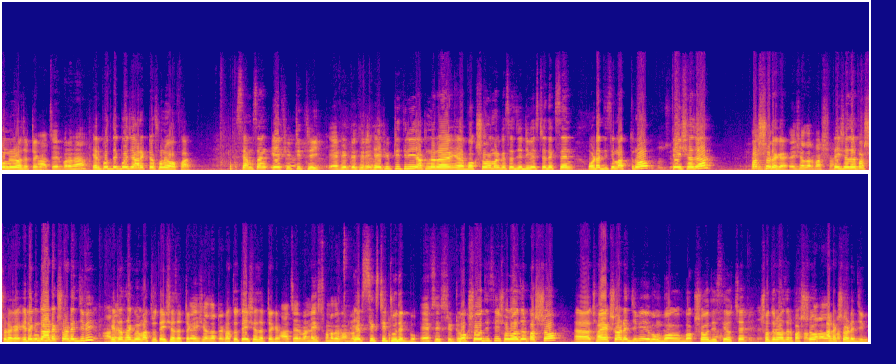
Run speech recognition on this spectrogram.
পনেরো হাজার টাকা। আচ্ছা এরপরে হ্যাঁ এরপর দেখব যে আরেকটা ফোনে offer Samsung A fifty three A fifty three A fifty three আপনারা বক্স আমার কাছে যে ডিভাইসটা দেখছেন ওটা দিছি মাত্র তেইশ হাজার পাঁচশো টাকা তেইশ হাজার পাঁচশো। তেইশ হাজার পাঁচশো টাকা এটা কিন্তু আট একশো আঠাশ জিবি? এটা থাকবে মাত্র তেইশ হাজার টাকা টাকা। মাত্র তেইশ হাজার টাকা আচ্ছা নেক্সট দেখব এফ সিক্সটি টু দেখব। এফ সিক্সটি টু বক্সও দিছি ষোলো হাজার পাঁচশো ছয় একশো আঠাশ জিবি এবং বক্সও দিছি হচ্ছে সতেরো হাজার পাঁচশো 17,500 আঠাশশো আঠাশ জিবি।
